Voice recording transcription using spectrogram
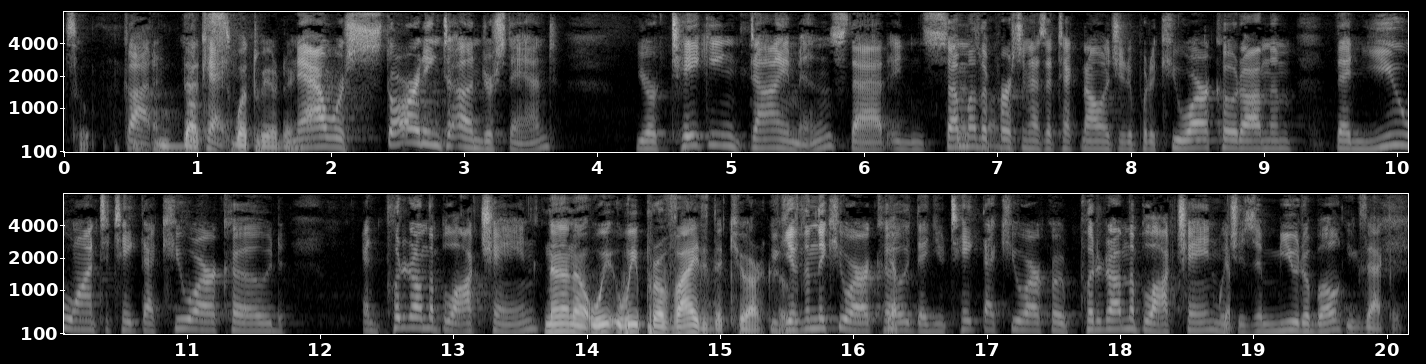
So got it. That's okay. what we are doing. Now we're starting to understand. You're taking diamonds that in some that's other one. person has a technology to put a QR code on them. Then you want to take that QR code and put it on the blockchain. No, no, no. We, we provide the QR code. You give them the QR code, yep. then you take that QR code, put it on the blockchain, which yep. is immutable. Exactly.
